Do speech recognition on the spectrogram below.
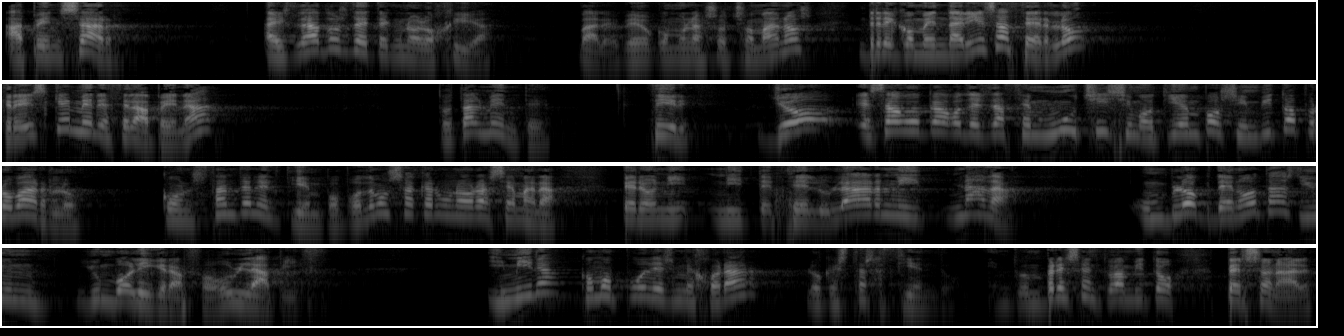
A pensar aislados de tecnología. Vale, veo como unas ocho manos. ¿Recomendaríais hacerlo? ¿Creéis que merece la pena? Totalmente. Es decir, yo es algo que hago desde hace muchísimo tiempo, os invito a probarlo, constante en el tiempo. Podemos sacar una hora a semana, pero ni, ni celular ni nada. Un bloc de notas y un, y un bolígrafo, un lápiz. Y mira cómo puedes mejorar lo que estás haciendo en tu empresa, en tu ámbito personal.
